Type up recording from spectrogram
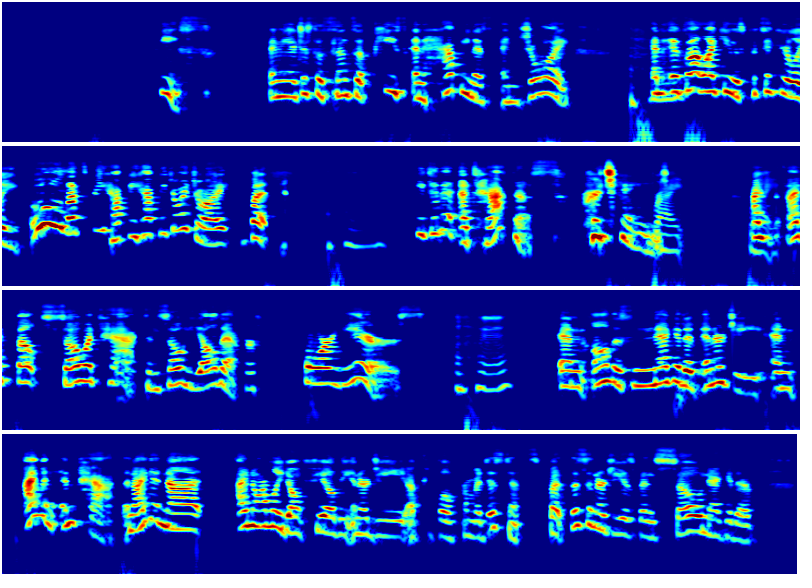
peace. I mean just a sense of peace and happiness and joy Mm-hmm. And it's not like he was particularly, ooh, let's be happy, happy, joy, joy. But mm-hmm. he didn't attack us for change. Right. right. I, I felt so attacked and so yelled at for four years. Mm-hmm. And all this negative energy. And I'm an empath, and I did not, I normally don't feel the energy of people from a distance, but this energy has been so negative,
